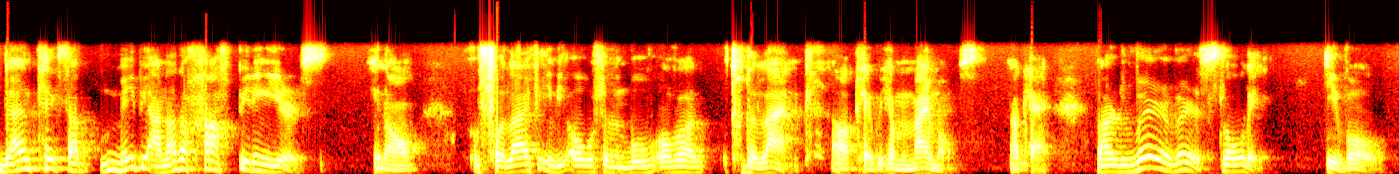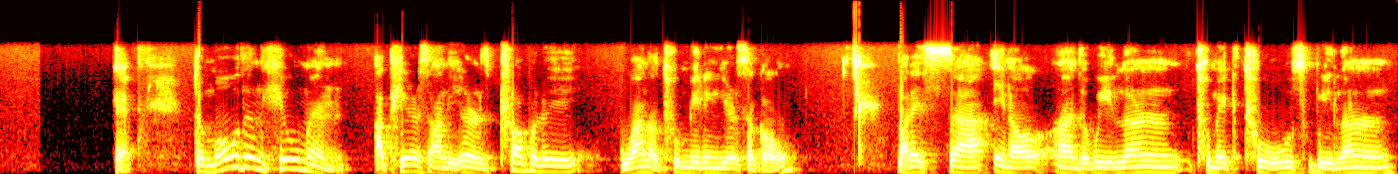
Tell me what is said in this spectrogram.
Then takes up maybe another half billion years, you know, for life in the ocean to move over to the land. Okay, we have mammals. Okay, now very very slowly evolve. Okay, the modern human appears on the earth probably one or two million years ago, but it's uh, you know and we learn to make tools. We learn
